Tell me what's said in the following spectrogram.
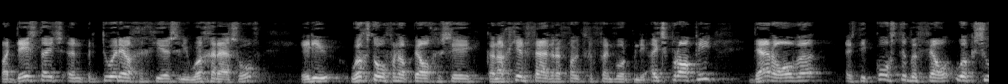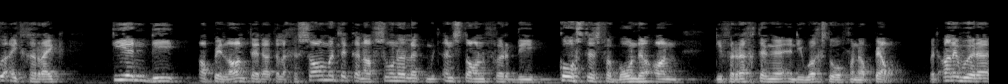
wat destyds in Pretoria gegee is in die Hooggeregshof, het die Hoogste Hof van Appel gesê kan daar geen verdere fout gevind word met die uitspraak nie. Derhalwe is die kostebevel ook so uitgereik teen die appellante dat hulle gesamentlik en afsonderlik moet instaan vir die kostes verbonde aan die verrigtinge in die Hoogste Hof van Appel. Met ander woorde,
